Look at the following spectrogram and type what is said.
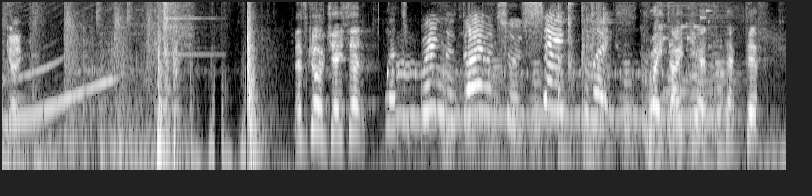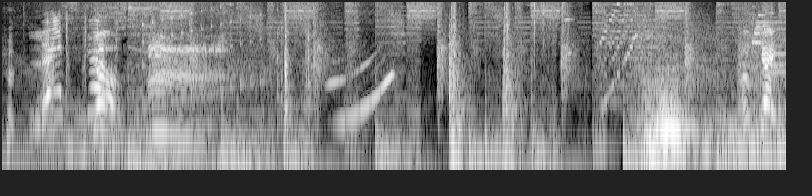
Okay. Let's go, Jason. Let's bring the diamonds to a safe place. Great idea, detective. Let's, Let's go. Hmm. Okay. Look,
